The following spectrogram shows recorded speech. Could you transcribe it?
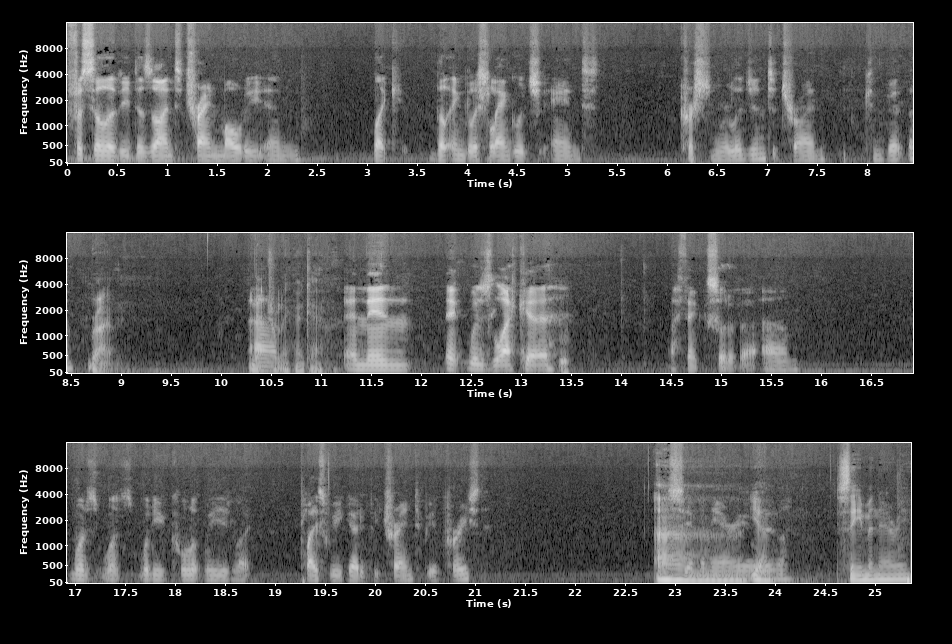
facility designed to train Māori in like the English language and Christian religion to try and convert them. Right. Um, Naturally, okay. And then it was like a, I think, sort of a um, what's what's what do you call it? Where you like place where you go to be trained to be a priest, Uh, seminary or yeah. whatever. Seminary.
